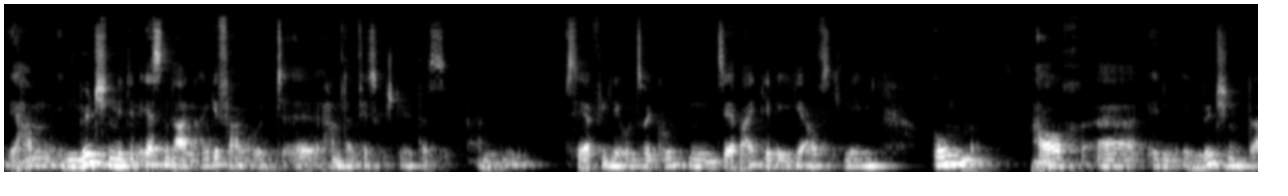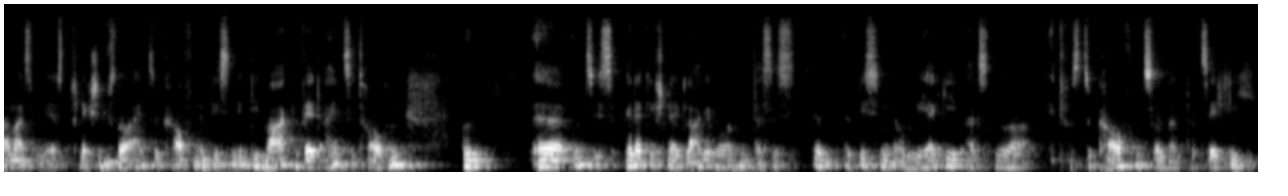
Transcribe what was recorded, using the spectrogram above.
wir haben in München mit dem ersten Laden angefangen und äh, haben dann festgestellt, dass ähm, sehr viele unserer Kunden sehr weite Wege auf sich nehmen, um auch äh, in, in München damals mit dem ersten Flagship Store einzukaufen, ein bisschen in die Markenwelt einzutauchen. Und äh, uns ist relativ schnell klar geworden, dass es äh, ein bisschen um mehr geht, als nur etwas zu kaufen, sondern tatsächlich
